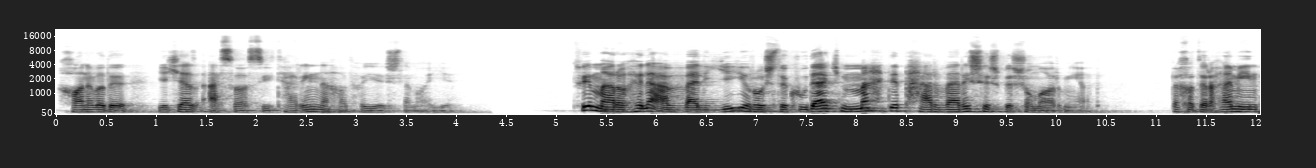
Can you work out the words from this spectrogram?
خانواده یکی از اساسی ترین نهادهای اجتماعیه. توی مراحل اولیه رشد کودک مهد پرورشش به شمار میاد. به خاطر همین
